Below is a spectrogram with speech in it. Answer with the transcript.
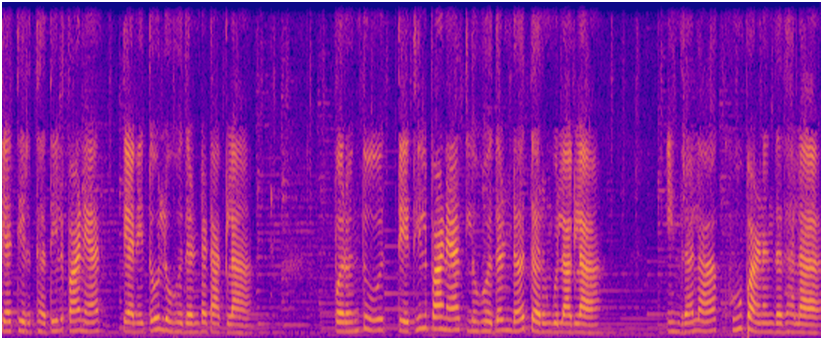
त्या तीर्थातील पाण्यात त्याने तो लोहदंड टाकला. परंतु तेथील पाण्यात लोहदंड तरंगू लागला. इंद्राला खूप आनंद झाला.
